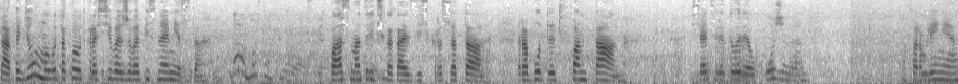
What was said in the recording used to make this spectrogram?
Так, идем мы вот такое вот красивое живописное место. Посмотрите, какая здесь красота. Работает фонтан. Вся территория ухоженная. Оформление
